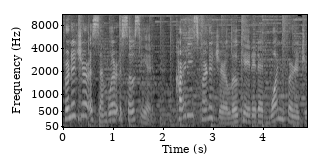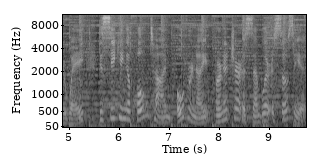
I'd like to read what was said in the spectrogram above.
Furniture Assembler Associate, Cardi's Furniture, located at One Furniture Way, is seeking a full-time overnight furniture assembler associate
